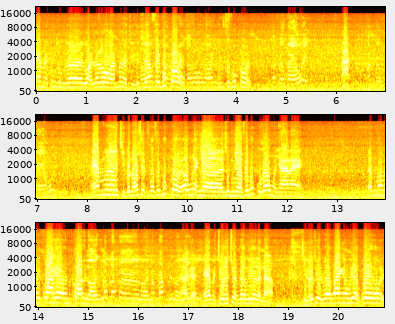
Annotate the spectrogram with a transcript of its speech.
em lại không dùng giờ gọi Zalo anh bao giờ chỉ cần sang thỉnh Facebook thôi. Zalo cho anh. Facebook thôi. Thằng béo béo ấy. À Thằng béo béo ấy. Em ờ, chỉ có nói chuyện qua Facebook thôi ông lại nhờ dùng nhờ Facebook của cái ông ở nhà này. Đâm nó bay qua Con toàn nói lắp lắp ờ, nói lắp lắp nói à, nhanh em lại chưa nói chuyện với ông kia lần nào. Chỉ nói chuyện với ông anh ông ấy ở quê thôi.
